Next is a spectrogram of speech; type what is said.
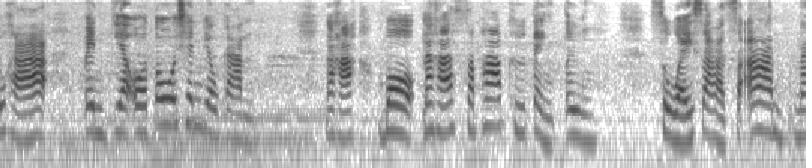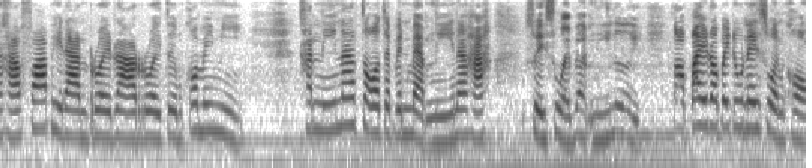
ลูกค้าเป็นเกียร์ออโต้เช่นเดียวกันนะคะเบาะนะคะสภาพคือแต่งตึง สวยสะอาดสะอ้านนะคะฝ้าเพดานรอยรารอยเจิมก็ไม่มี คันนี้หน้าจอจะเป็นแบบนี้นะคะ สวยๆแบบนี้เลย ต่อไปเราไปดูในส่วนของ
